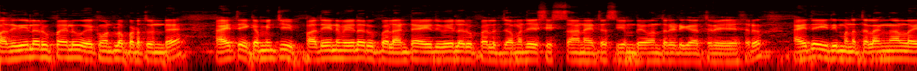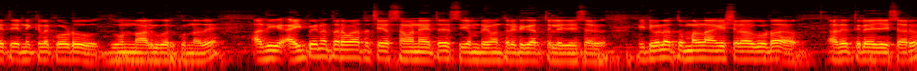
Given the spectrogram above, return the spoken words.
పదివేల రూపాయలు అకౌంట్లో పడుతుండే అయితే ఇక మించి పదిహేను వేల రూపాయలు అంటే ఐదు వేల రూపాయలు జమ చేసి ఇస్తానని అయితే సీఎం రేవంత్ రెడ్డి గారు తెలియజేశారు. అయితే ఇది మన తెలంగాణలో అయితే ఎన్నికల కోడ్ జూన్ నాలుగు వరకు ఉన్నది. అది అయిపోయిన తర్వాత చేస్తామని అయితే సీఎం రేవంత్ రెడ్డి గారు తెలియజేశారు. ఇటీవల తుమ్మల నాగేశ్వరరావు కూడా అదే తెలియజేశారు.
